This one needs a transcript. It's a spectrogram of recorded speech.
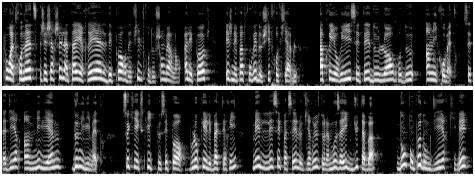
Pour être honnête, j'ai cherché la taille réelle des pores des filtres de Chamberlain à l'époque et je n'ai pas trouvé de chiffre fiable. A priori, c'était de l'ordre de 1 micromètre, c'est-à-dire un millième de millimètre, ce qui explique que ces pores bloquaient les bactéries, mais laissaient passer le virus de la mosaïque du tabac, dont on peut donc dire qu'il est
